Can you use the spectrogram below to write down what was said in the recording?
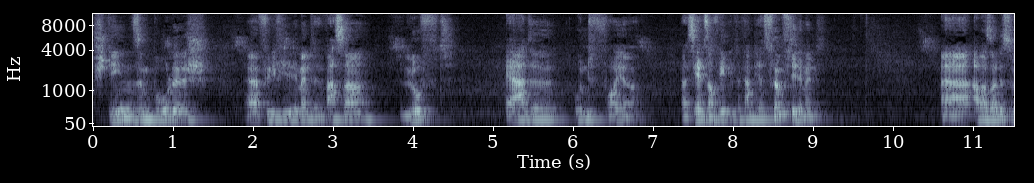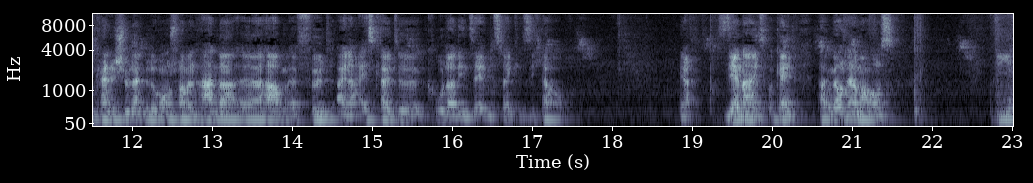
stehen symbolisch äh, für die vier Elemente Wasser, Luft, Erde und Feuer. Was jetzt noch wirklich bekannt das fünfte Element. Äh, aber solltest du keine Schönheit mit orangefarbenen Haaren da äh, haben, erfüllt eine eiskalte Cola denselben Zweck sicher auch. Ja, sehr nice, okay. Packen wir auch gleich mal aus. Die äh,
